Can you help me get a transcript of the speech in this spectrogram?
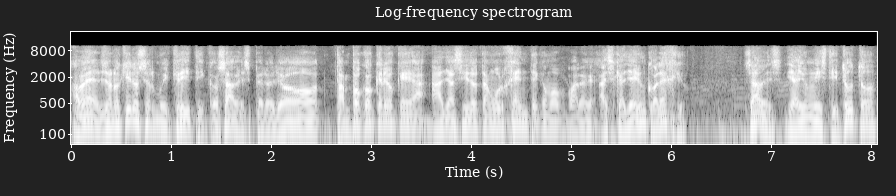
A ver, yo no quiero ser muy crítico, ¿sabes? Pero yo tampoco creo que ha- haya sido tan urgente como para... Es que allá hay un colegio. ¿Sabes? Y hay un instituto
